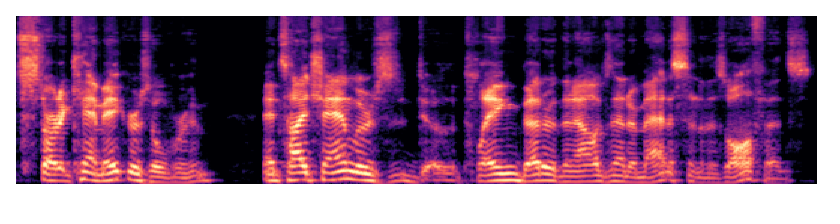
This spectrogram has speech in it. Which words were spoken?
started Cam Akers over him. And Ty Chandler's playing better than Alexander Mattison in this offense.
